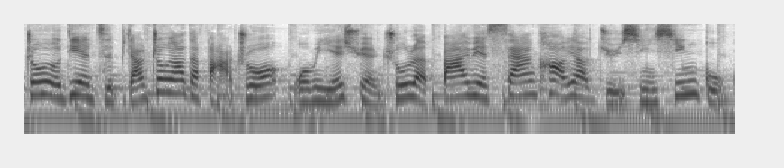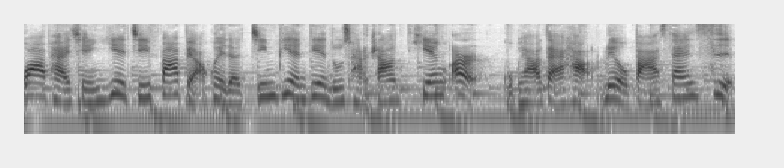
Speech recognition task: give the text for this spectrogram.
中油电子比较重要的法桌，我们也选出了八月三号要举行新股挂牌前业绩发表会的晶片电阻厂商天二，股票代号六八三四。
